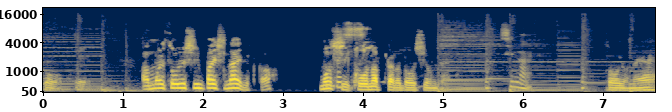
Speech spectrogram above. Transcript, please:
そう。あんまりそういう心配しないですか？もしこうなったらどうしようみたいな。しない。そうよね。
